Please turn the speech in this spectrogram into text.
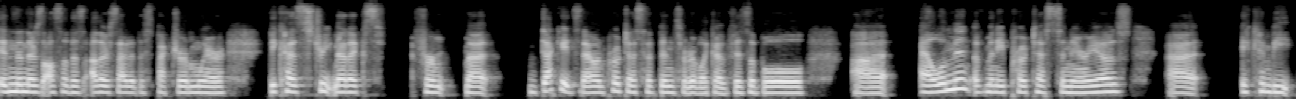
and then there's also this other side of the spectrum where because street medics for uh, decades now and protests have been sort of like a visible uh, element of many protest scenarios. Uh, it can be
